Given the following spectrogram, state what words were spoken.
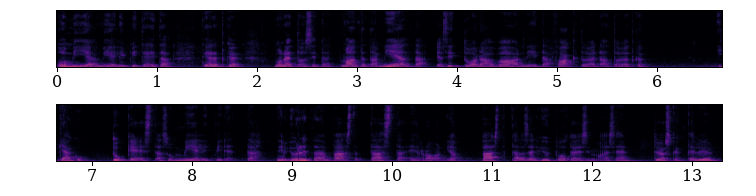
omia mielipiteitä. Tiedätkö, monet on sitä, että mä oon tätä mieltä. Ja sitten tuodaan vaan niitä faktoja ja datoja, jotka ikään kuin tukee sitä sun mielipidettä. Niin yritetään päästä tästä eroon ja päästä tällaiseen hypoteesimaiseen työskentelyyn.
